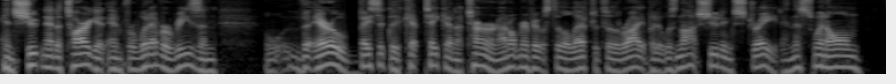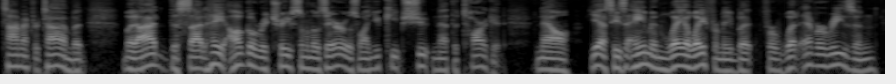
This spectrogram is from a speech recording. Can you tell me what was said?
and shooting at a target, and for whatever reason, the arrow basically kept taking a turn. I don't remember if it was to the left or to the right, but it was not shooting straight, and this went on time after time. But but I decided, hey, I'll go retrieve some of those arrows while you keep shooting at the target. Now, yes, he's aiming way away from me, but for whatever reason,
